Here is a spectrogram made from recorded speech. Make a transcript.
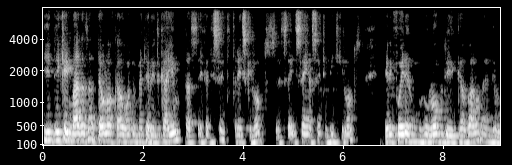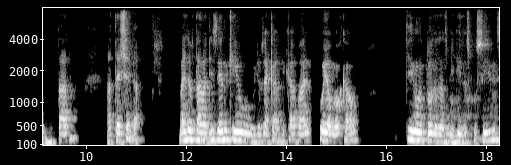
e de Queimadas até o local onde o meteorito caiu, está cerca de 103 quilômetros, 100 a 120 quilômetros. Ele foi no lombo de cavalo, né, montado, até chegar. Mas eu estava dizendo que o José Carlos de Carvalho foi ao local, tirou todas as medidas possíveis,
